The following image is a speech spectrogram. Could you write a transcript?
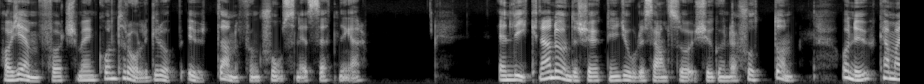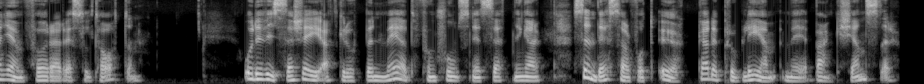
har jämförts med en kontrollgrupp utan funktionsnedsättningar. En liknande undersökning gjordes alltså 2017 och nu kan man jämföra resultaten. Och det visar sig att gruppen med funktionsnedsättningar sedan dess har fått ökade problem med banktjänster.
